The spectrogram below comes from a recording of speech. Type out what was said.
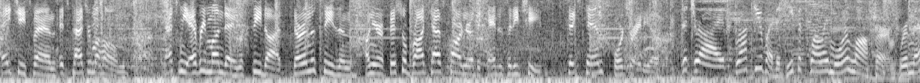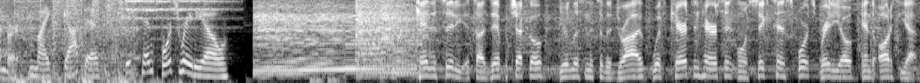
Hey Chiefs fans, it's Patrick Mahomes. Catch me every Monday with CDOT during the season on your official broadcast partner of the Kansas City Chiefs, 610 Sports Radio. The Drive, brought to you by the DiPasquale Moore Law Firm. Remember, Mike's got this. 610 Sports Radio. Kansas City, it's Isaiah Pacheco. You're listening to The Drive with Carrots Harrison on 610 Sports Radio and the Audacy app.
